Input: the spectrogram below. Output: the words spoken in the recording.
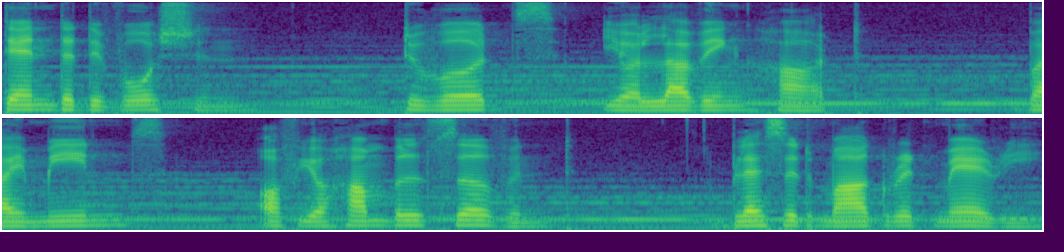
tender devotion towards your loving heart. By means of your humble servant, Blessed Margaret Mary,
